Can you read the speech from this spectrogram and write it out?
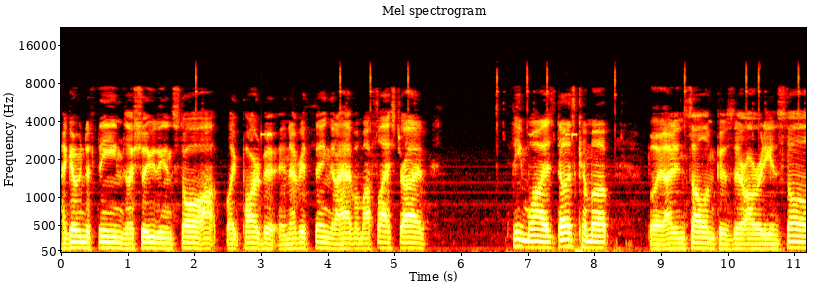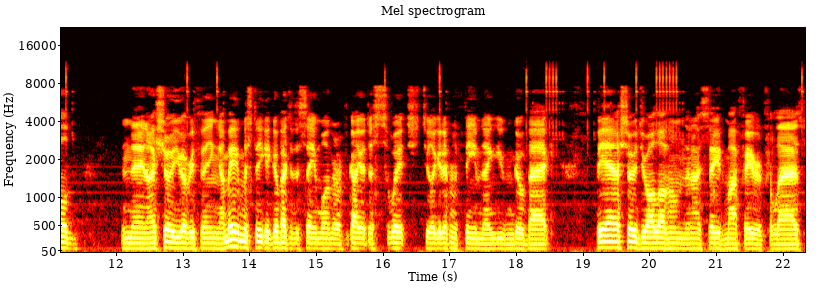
I go into themes, I show you the install op, like part of it and everything that I have on my flash drive. Theme wise does come up, but I didn't install them because they're already installed. And then I show you everything. I made a mistake, I go back to the same one, but I forgot you have to switch to like a different theme, then you can go back. But yeah, I showed you all of them, then I saved my favorite for last,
